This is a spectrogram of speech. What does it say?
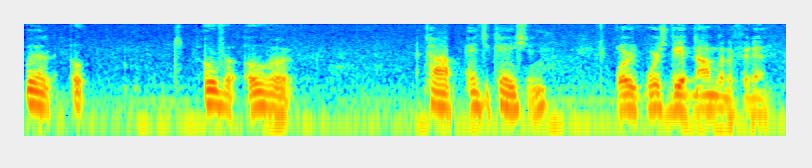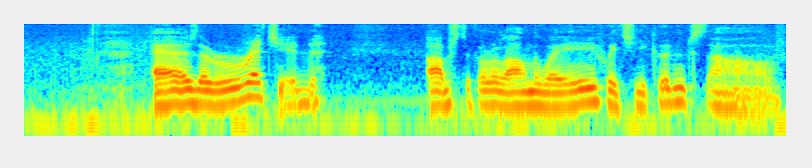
will over over top education. Where, where's Vietnam going to fit in? As a wretched obstacle along the way which he couldn't solve,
